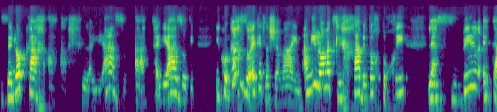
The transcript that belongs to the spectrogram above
זה לא כך, האפליה הזאת, ההטייה הזאת, היא כל כך זועקת לשמיים. אני לא מצליחה בתוך תוכי להסביר את, ה,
